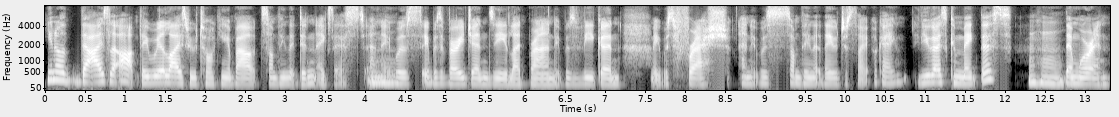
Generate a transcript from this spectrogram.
you know, their eyes lit up. They realized we were talking about something that didn't exist, and it was it was a very Gen Z led brand. It was vegan, it was fresh, and it was something that they were just like, okay, if you guys can make this, Mhm. then we're in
